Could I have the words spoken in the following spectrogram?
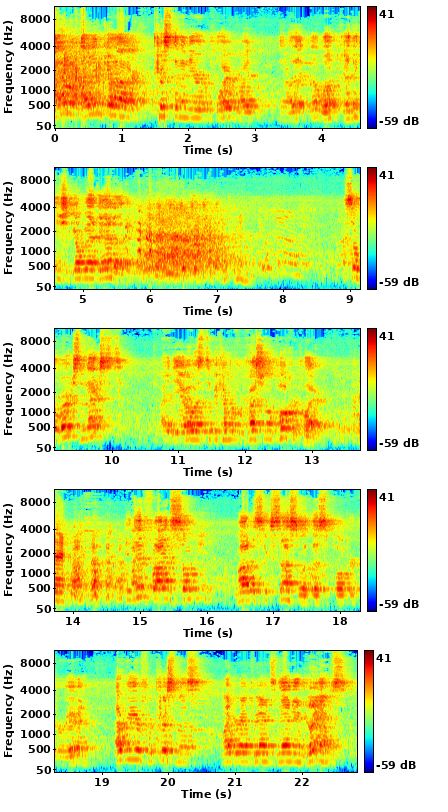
I don't. I think uh, Kristen and your employer might. You know, they, they'll look. I think you should go back at it. So Burke's next idea was to become a professional poker player. he did find some modest success with this poker career, and every year for Christmas, my grandparents, Nanny and Gramps,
